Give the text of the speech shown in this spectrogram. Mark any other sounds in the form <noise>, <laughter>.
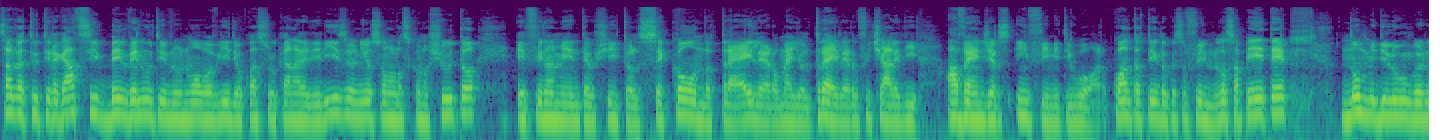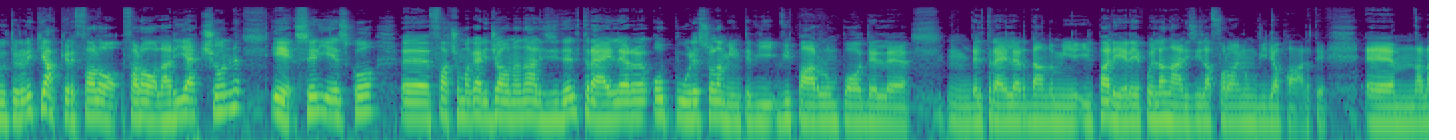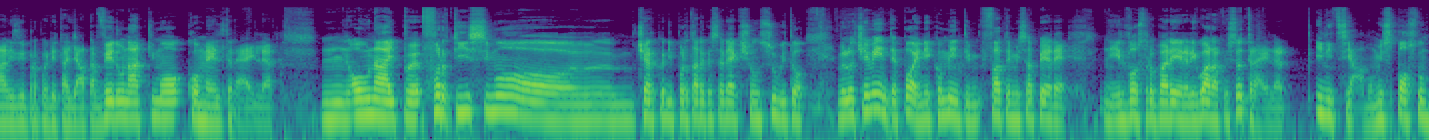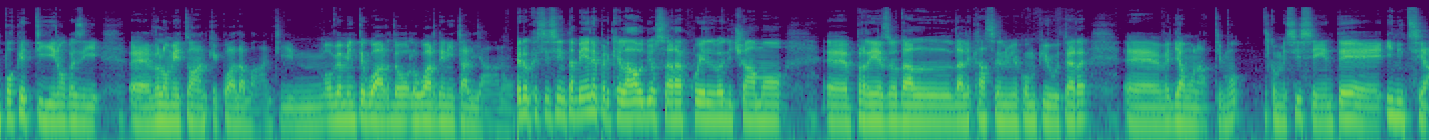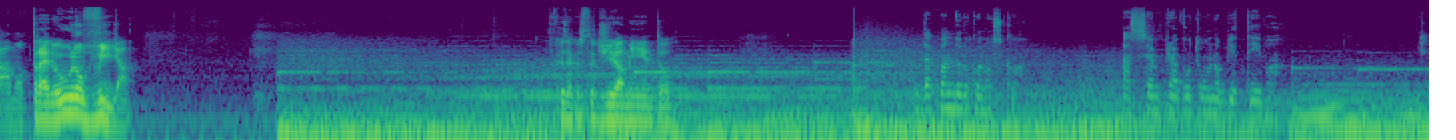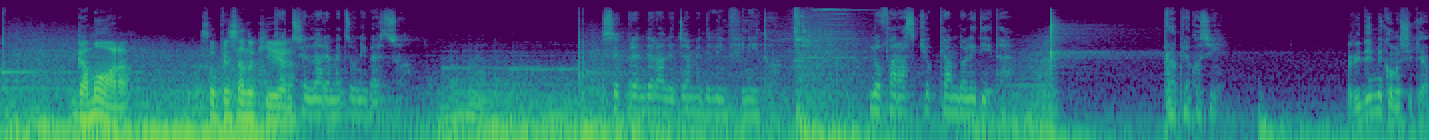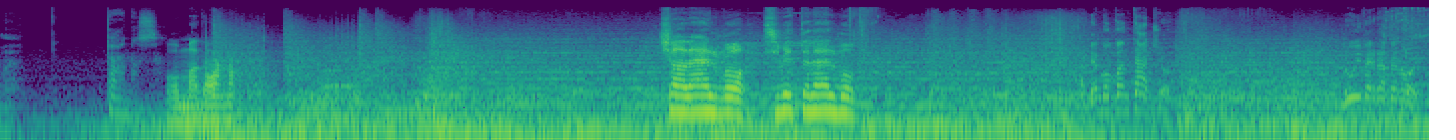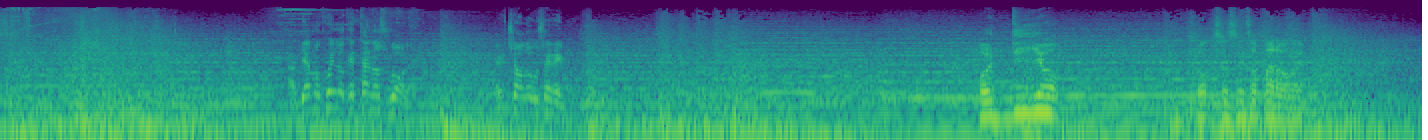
Salve a tutti ragazzi, benvenuti in un nuovo video qua sul canale di Rison, io sono lo sconosciuto e finalmente è uscito il secondo trailer, o meglio il trailer ufficiale di Avengers Infinity War. Quanto attendo questo film lo sapete, non mi dilungo in ulteriori chiacchiere, farò, farò la reaction e se riesco eh, faccio magari già un'analisi del trailer oppure solamente vi, vi parlo un po' del, mm, del, trailer dandomi il parere e poi l'analisi la farò in un video a parte, eh, l'analisi proprio dettagliata. Vedo un attimo com'è il trailer. Mm, ho un hype fortissimo, eh, cerco di portare questa reaction subito velocemente, poi nei commenti fatemi sapere il vostro parere riguardo a questo trailer iniziamo, mi sposto un pochettino così eh, ve lo metto anche qua davanti. Mm, ovviamente guardo, lo guardo in italiano. Spero che si senta bene perché l'audio sarà quello, diciamo, eh, preso dal, dalle casse del mio computer. Eh, vediamo un attimo come si sente. Iniziamo. 3, 2, 1, via! Cos'è questo giramento? Da quando lo conosco, ha sempre avuto un obiettivo Gamora. Stavo pensando chi era. Cancellare mezzo universo. Se prenderà le gemme dell'infinito, lo farà schioccando le dita. Proprio così. Ridimmi come si chiama. Thanos. Oh madonna. C'ha l'elmo! Si mette l'elmo! Abbiamo un vantaggio. Lui verrà da noi. Abbiamo quello che Thanos vuole. Perciò lo useremo. Oddio. Sono, sono senza parole.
